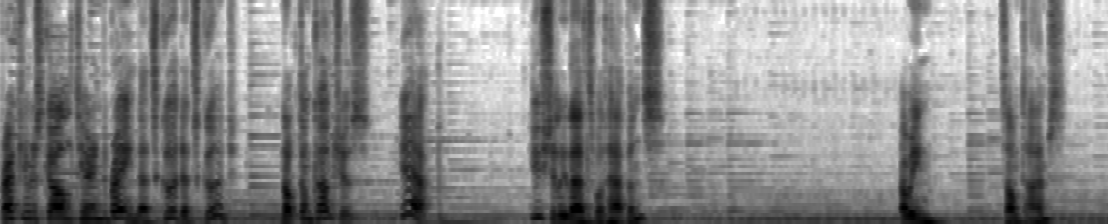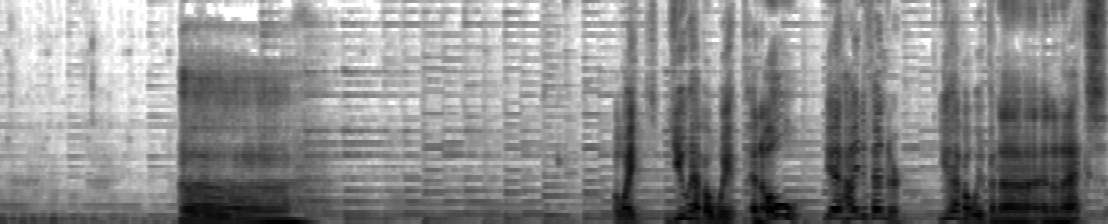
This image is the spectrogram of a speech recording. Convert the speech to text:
Fracturing the skull, tearing the brain. That's good, that's good. Knocked unconscious. Yeah. Usually that's what happens. I mean, sometimes. Uh... Oh wait, you have a whip and oh, yeah, high defender. You have a whip and, a, and an axe.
